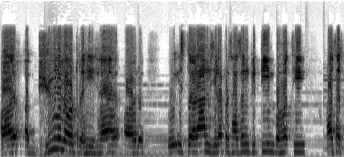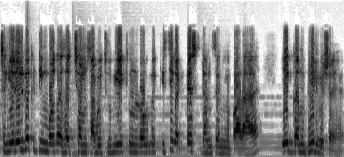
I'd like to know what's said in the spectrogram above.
और अब भीड़ लौट रही है और इस दौरान जिला प्रशासन की टीम बहुत ही असक्षम, ये रेलवे की टीम बहुत असक्षम साबित हुई है कि उन लोगों में किसी का टेस्ट ढंग से नहीं हो पा रहा है। ये गंभीर विषय है,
